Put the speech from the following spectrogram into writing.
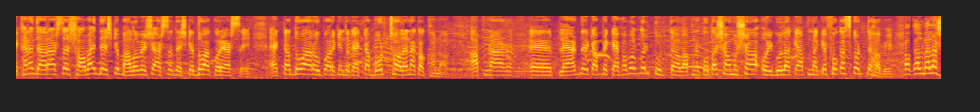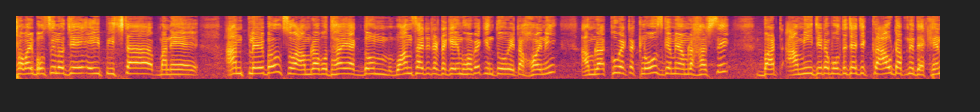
এখানে যারা আসছে, সবাই দেশকে ভালোবেসে আসছে, দেশকে দোয়া করে আসছে। একটা দোয়ার উপর কিন্তু একটা বোর্ড চলে না কখনো? আপনার প্লেয়ারদেরকে আপনি ক্যাপাবল করে তুলতে হবে। আপনার কোথায় সমস্যা, ওইগুলাকে আপনাকে ফোকাস করতে হবে। সকালবেলা সবাই বলছিল যে এই পিচটা মানে আনপ্লেয়েবল সো আমরা বোধহয় একদম ওয়ান সাইডেড একটা গেম হবে, কিন্তু এটা হয়নি। আমরা খুব একটা ক্লোজ গেমে আমরা হাসছি বাট আমি যেটা বলতে চাই যে ক্রাউড আপনি দেখেন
